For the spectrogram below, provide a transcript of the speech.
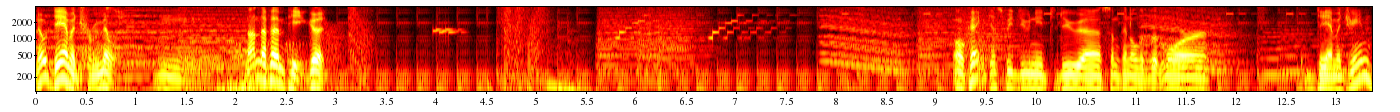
No damage from Milly. Hmm. Not enough MP. Good. Okay, guess we do need to do uh, something a little bit more damaging.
